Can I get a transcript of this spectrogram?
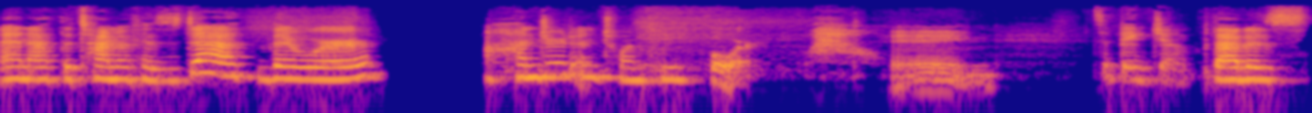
and at the time of his death there were 124. Dang. It's a big jump. That is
